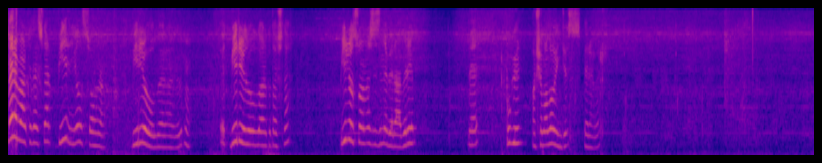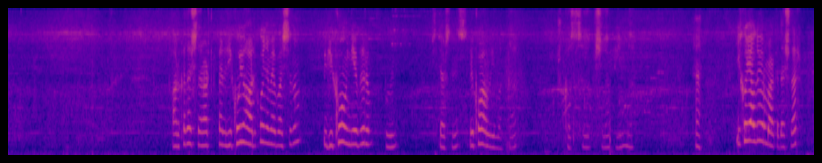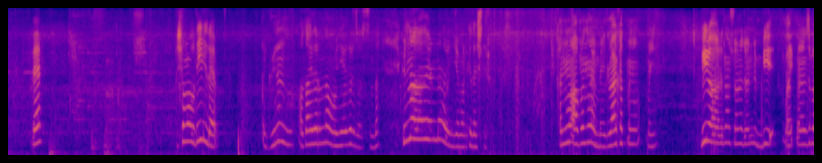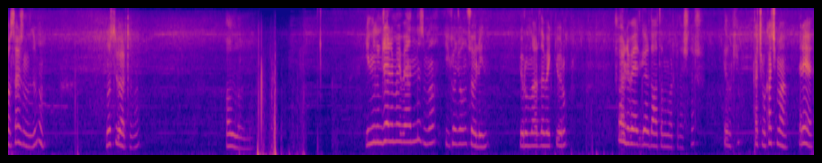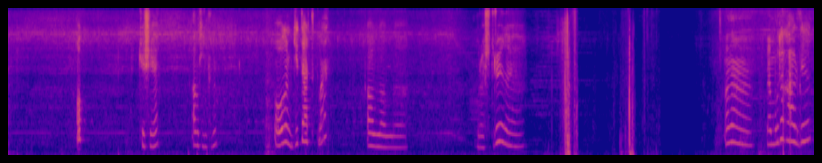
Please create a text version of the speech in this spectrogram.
Merhaba arkadaşlar. Bir yıl sonra. Bir yıl oldu herhalde değil mi? Evet bir yıl oldu arkadaşlar. Bir yıl sonra sizinle beraberim. Ve bugün aşamalı oynayacağız beraber. Arkadaşlar artık ben Rico'yu harika oynamaya başladım. Bir Rico oynayabilirim bugün. isterseniz. Rico alayım hatta. Şu kası bir şey yapayım da. Heh. Rico'yu alıyorum arkadaşlar. Ve aşamalı değil de günün adaylarından oynayabiliriz aslında. Günün adaylarından oynayacağım arkadaşlar. Kanalıma abone olmayı, like atmayı unutmayın. Bir aradan sonra döndüm. Bir like'larınızı basarsınız değil mi? Nasıl bir harita lan? Allah Allah. Yeni güncellemeyi beğendiniz mi? İlk önce onu söyleyin. Yorumlarda bekliyorum. Şöyle bir Edgar'ı dağıtalım arkadaşlar. Gel bakayım. Kaçma kaçma. Nereye? Hop. Köşeye. Al bakayım şunu. Oğlum git artık lan. Allah Allah. Uğraştırıyor da ya. Ana ben burada kaldım.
